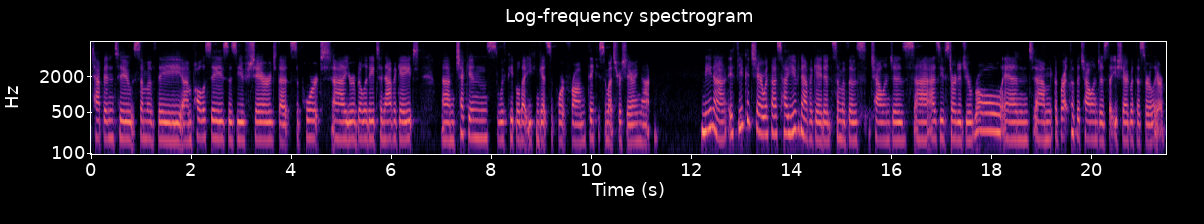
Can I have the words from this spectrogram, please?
tap into some of the um, policies as you've shared that support uh, your ability to navigate um, check ins with people that you can get support from. Thank you so much for sharing that. Nina, if you could share with us how you've navigated some of those challenges uh, as you've started your role and um, the breadth of the challenges that you shared with us earlier.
